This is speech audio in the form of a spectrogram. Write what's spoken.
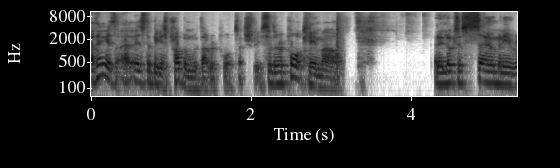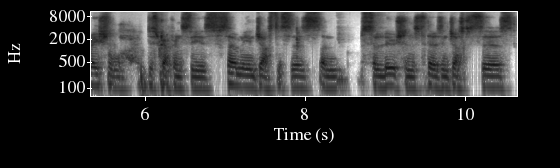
I think it's, uh, it's the biggest problem with that report, actually. So the report came out and it looks at so many racial discrepancies, so many injustices and solutions to those injustices,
